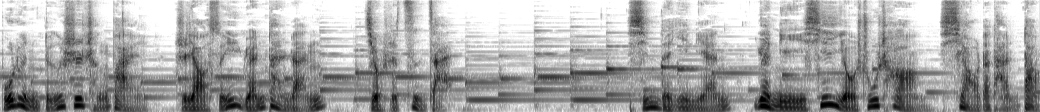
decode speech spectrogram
不论得失成败，只要随缘淡然，就是自在。新的一年，愿你心有舒畅，笑得坦荡，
